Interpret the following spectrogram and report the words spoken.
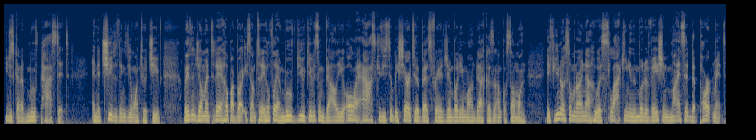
You just got to move past it and achieve the things you want to achieve. Ladies and gentlemen, today I hope I brought you something today. Hopefully I moved you, give you some value. All I ask is you simply share it to a best friend, gym buddy, a mom, dad, cousin, uncle, someone. If you know someone right now who is slacking in the motivation mindset department,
